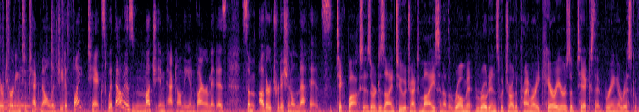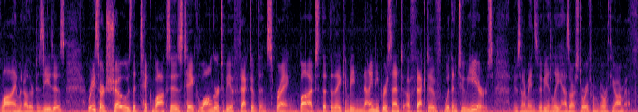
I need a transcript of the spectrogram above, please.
are turning to technology to fight ticks without as much impact on the environment as some other traditional methods. Tick boxes are designed to attract mice and other rodents, which are the primary carriers of ticks that bring a risk of Lyme and other diseases. Research shows that tick boxes take longer to be effective than spraying, but that they can be 90% effective within two years. News Center Maine's Vivian Lee has our story from North Yarmouth.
